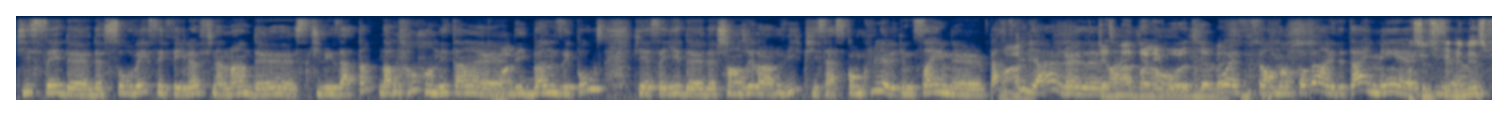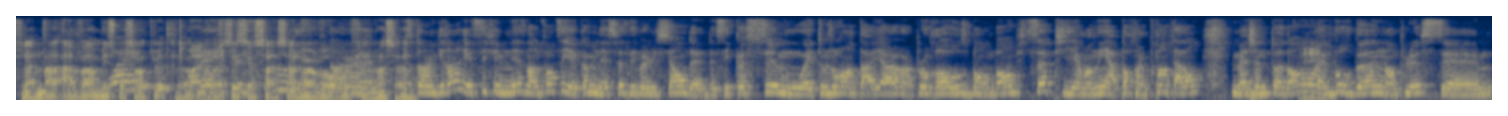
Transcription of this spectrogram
Puis c'est de, de sauver ces filles-là finalement de ce qui les attend dans le fond en étant euh, Ouais. des bonnes épouses. Puis essayer de, de changer leur vie. Puis ça se conclut avec une scène particulière dans Quasiment à laquelle on- Bollywood, là. Ben, Ouais, c'est ça, on n'entre pas dans les détails, mais... euh, Ah, c'est du euh, féminisme, finalement, avant mai ouais. 68, là. Ouais, Ouais, c'est que ça, ça, a c'est rôle, un- finalement, ça... C'est un grand récit féministe. Dans le fond, tu sais, il y a comme une espèce d'évolution de, de ses costumes où elle est toujours en tailleur, un peu rose, bonbon, puis tout ça. Puis à un moment donné, elle porte un pantalon. Imagine-toi donc, Hey. euh, Bourgogne en plus. euh,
